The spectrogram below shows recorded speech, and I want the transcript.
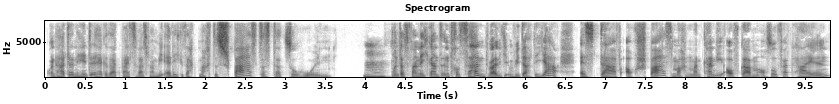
und hat dann hinterher gesagt, weißt du was, mir ehrlich gesagt macht es Spaß, das da zu holen. Mhm. Und das fand ich ganz interessant, weil ich irgendwie dachte, ja, es darf auch Spaß machen. Man kann die Aufgaben auch so verteilen,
